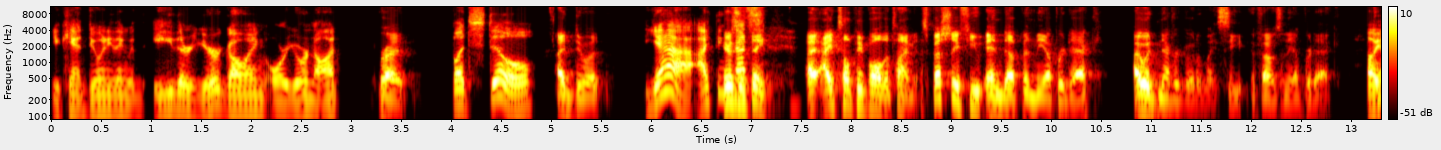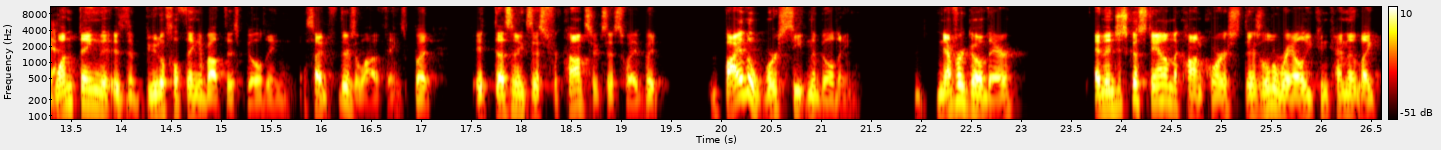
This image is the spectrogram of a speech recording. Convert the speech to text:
You can't do anything with either you're going or you're not. Right. But still, I'd do it. Yeah, I think here's the thing. I, I, tell people all the time, especially if you end up in the upper deck, I would never go to my seat if I was in the upper deck. Oh, the yeah. one thing that is the beautiful thing about this building, aside there's a lot of things, but it doesn't exist for concerts this way. But buy the worst seat in the building. Never go there. And then just go stand on the concourse. There's a little rail. You can kind of like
